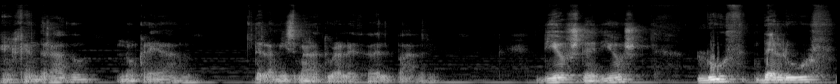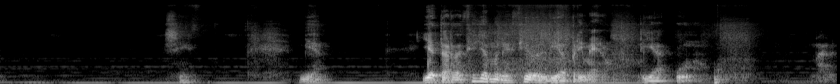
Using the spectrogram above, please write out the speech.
Engendrado, no creado, de la misma naturaleza del Padre. Dios de Dios, luz de luz. Sí. Bien. Y atardeció y amaneció el día primero, día uno. Vale.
